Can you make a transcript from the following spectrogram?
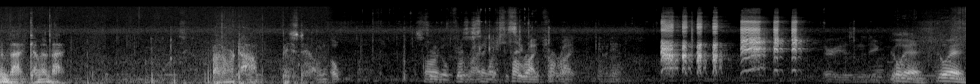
Coming back, coming back. Right over top. Be still. Oh. Sorry. Front right, front right. Go ahead. Go ahead.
